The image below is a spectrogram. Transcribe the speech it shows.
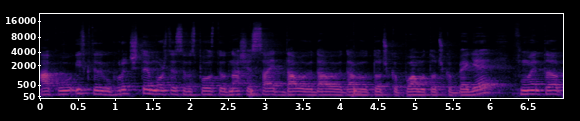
Ако искате да го поръчате, можете да се възползвате от нашия сайт www.plama.bg. В момента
